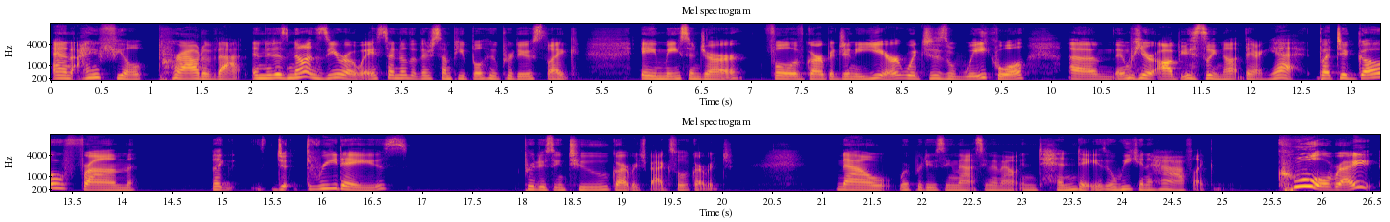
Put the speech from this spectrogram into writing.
And I feel proud of that. And it is not zero waste. I know that there's some people who produce like a mason jar full of garbage in a year, which is way cool. Um, and we are obviously not there yet. But to go from like j- three days producing two garbage bags full of garbage. Now we're producing that same amount in 10 days, a week and a half. Like, cool, right?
